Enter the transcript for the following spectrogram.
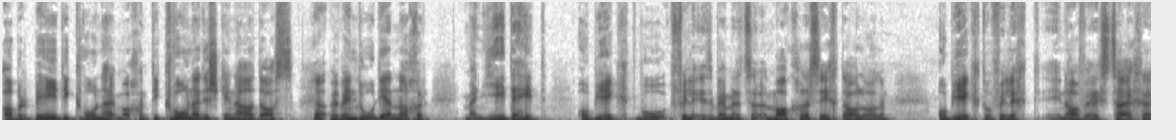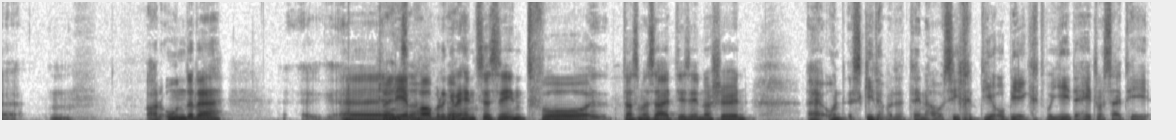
aber B, die Gewohnheit machen. Und die Gewohnheit ist genau das. Ja. Weil wenn du dir nachher, ich meine, jeder hat Objekte, wo vielleicht, wenn wir jetzt eine Maklersicht anschauen, Objekte, wo vielleicht in Anführungszeichen mh, an der unteren äh, Grenze, Liebhabergrenze sind, von, dass man sagt, die sind noch schön. Äh, und es gibt aber dann auch sicher die Objekte, wo jeder hat, der sagt, hey,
